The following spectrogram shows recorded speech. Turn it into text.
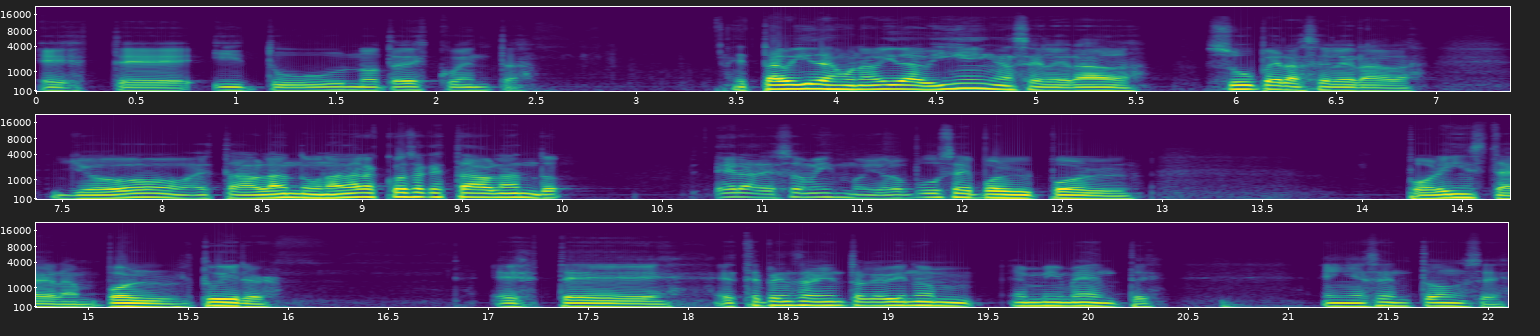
este, y tú no te des cuenta. Esta vida es una vida bien acelerada, súper acelerada. Yo estaba hablando, una de las cosas que estaba hablando era de eso mismo. Yo lo puse por, por, por Instagram, por Twitter. Este, este pensamiento que vino en, mi mente en ese entonces,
